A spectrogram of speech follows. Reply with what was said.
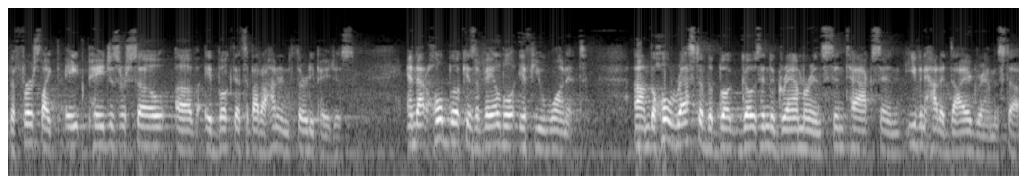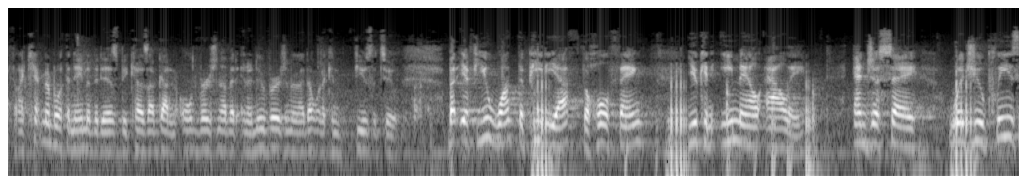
the first like eight pages or so of a book that's about 130 pages, and that whole book is available if you want it. Um, the whole rest of the book goes into grammar and syntax and even how to diagram and stuff. And I can't remember what the name of it is because I've got an old version of it and a new version and I don't want to confuse the two. But if you want the PDF, the whole thing, you can email Allie and just say, would you please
